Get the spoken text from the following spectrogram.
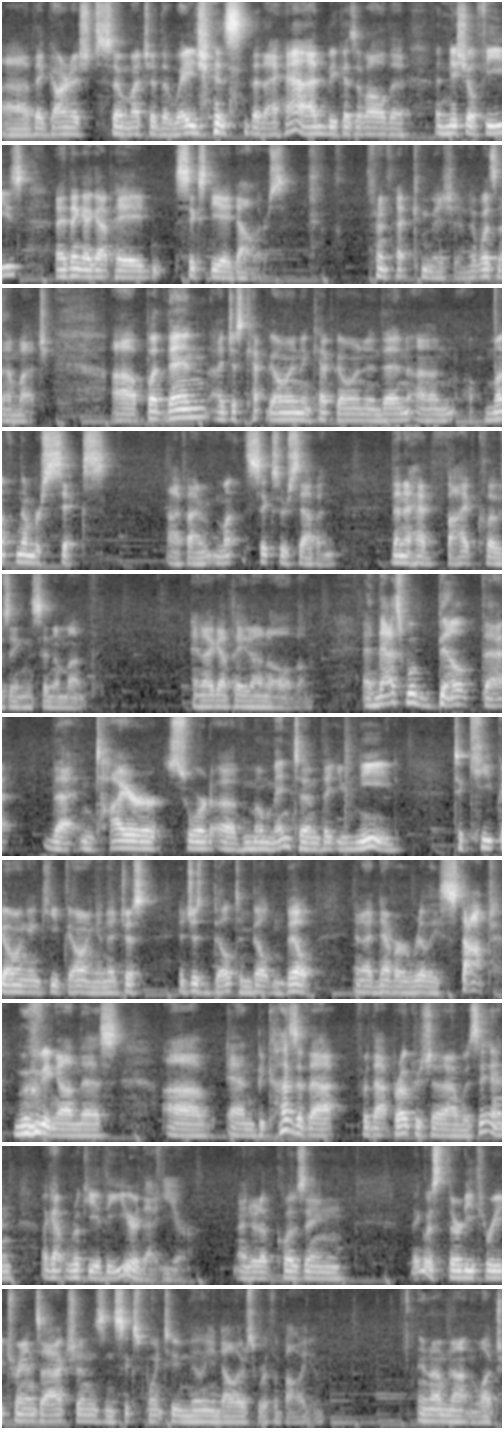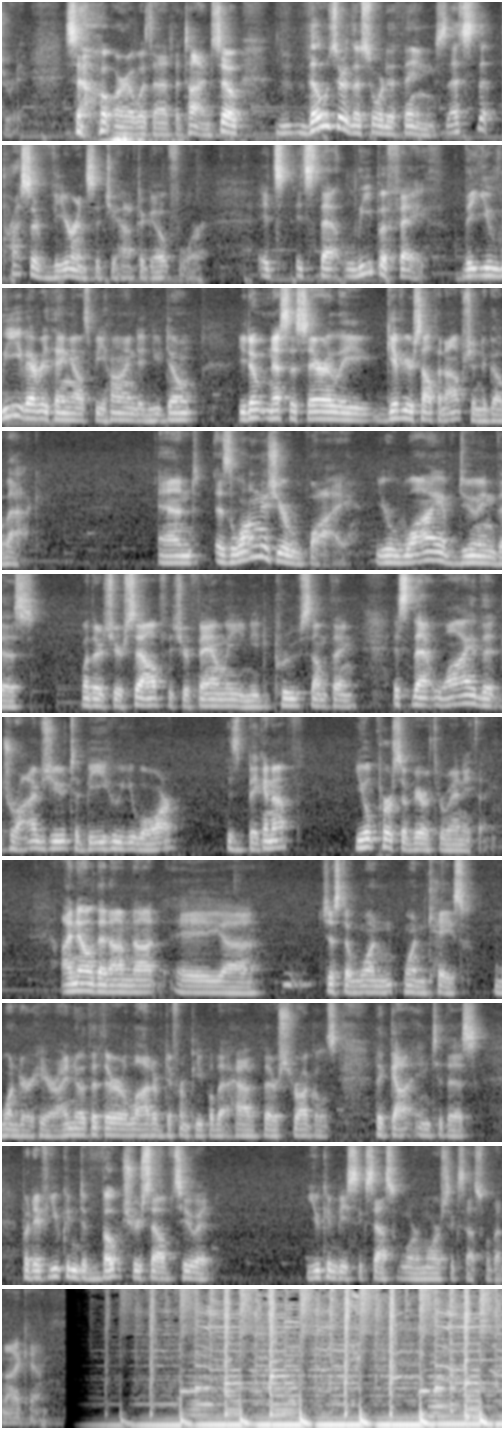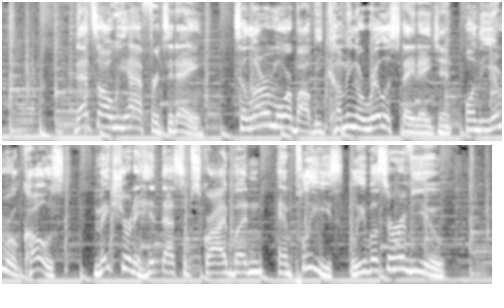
uh, they garnished so much of the wages that I had because of all the initial fees. I think I got paid $68 from that commission. It wasn't that much. Uh, but then I just kept going and kept going. And then on month number six, if I month six or seven, then I had five closings in a month, and I got paid on all of them. And that's what built that that entire sort of momentum that you need to keep going and keep going. And it just it just built and built and built. And I'd never really stopped moving on this. Uh, and because of that, for that brokerage that I was in, I got Rookie of the Year that year. I ended up closing, I think it was 33 transactions and $6.2 million worth of volume. And I'm not in luxury. So, or I wasn't at the time. So, th- those are the sort of things. That's the perseverance that you have to go for. It's it's that leap of faith that you leave everything else behind and you don't you don't necessarily give yourself an option to go back. And as long as your why, your why of doing this, whether it's yourself, it's your family, you need to prove something, it's that why that drives you to be who you are is big enough, you'll persevere through anything. I know that I'm not a uh, just a one one case wonder here. I know that there are a lot of different people that have their struggles that got into this, but if you can devote yourself to it, you can be successful or more successful than I can. That's all we have for today. To learn more about becoming a real estate agent on the Emerald Coast, make sure to hit that subscribe button and please leave us a review.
